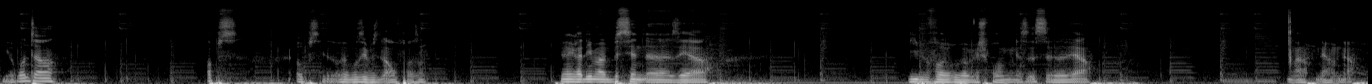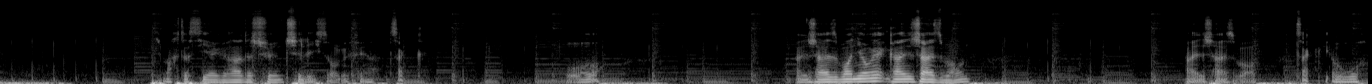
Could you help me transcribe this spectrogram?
hier runter. Ups. Ups, da muss ich ein bisschen aufpassen. Ich bin ja gerade eben ein bisschen äh, sehr liebevoll rübergesprungen. Das ist, äh, ja. Ah, ja, ja. Ich mache das hier gerade schön chillig, so ungefähr. Zack. Oh. Keine Scheiße bauen, Junge. Keine Scheiße bauen. Keine Scheiße bauen. Zack, hier hoch.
